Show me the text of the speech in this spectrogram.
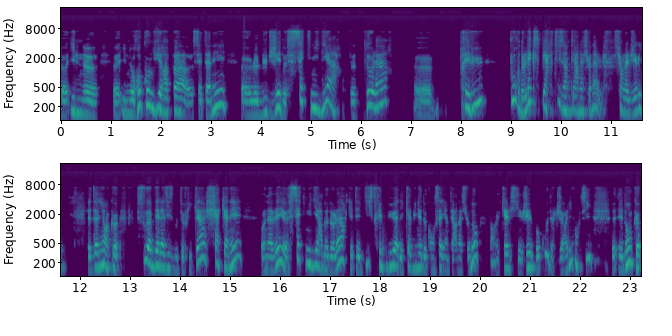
euh, ne, euh, ne reconduira pas cette année le budget de 7 milliards de dollars prévu pour de l'expertise internationale sur l'Algérie. C'est-à-dire que sous Abdelaziz Bouteflika, chaque année, on avait 7 euh, milliards de dollars qui étaient distribués à des cabinets de conseil internationaux, dans lesquels siégeaient beaucoup d'Algériens aussi, et donc, euh,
